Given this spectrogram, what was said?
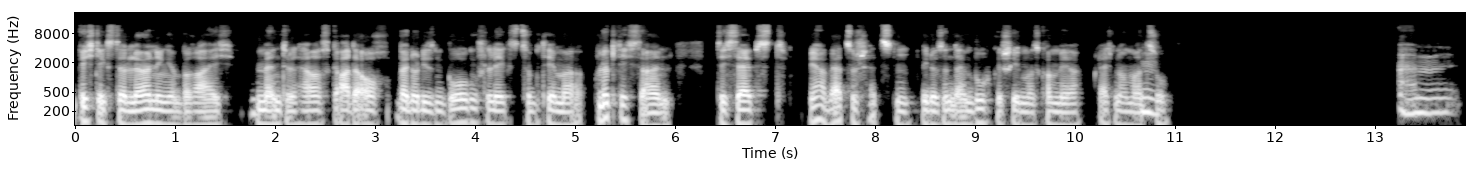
wichtigste Learning im Bereich Mental Health, gerade auch wenn du diesen Bogen schlägst zum Thema glücklich sein, sich selbst ja, wertzuschätzen, wie du es in deinem Buch geschrieben hast, kommen wir ja gleich nochmal mhm. zu. Ähm,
